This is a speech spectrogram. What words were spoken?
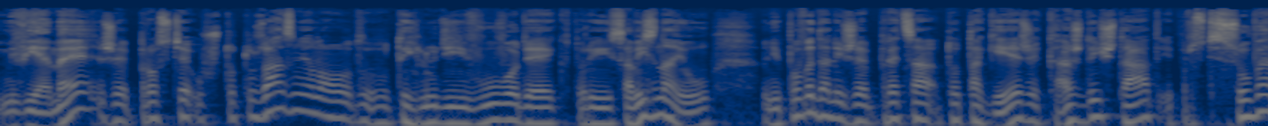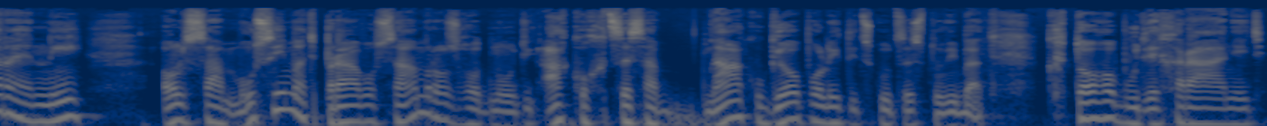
my vieme, že prostě už to tu zaznělo od tých ľudí v úvode, ktorí sa vyznajú. Oni povedali, že predsa to tak je, že každý štát je prostě suverénny on sa musí mať právo sám rozhodnúť, ako chce sa, na akú geopolitickú cestu vybať, kto ho bude chrániť,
